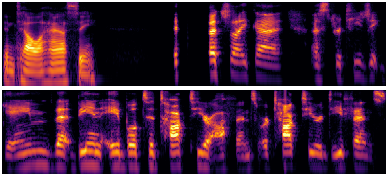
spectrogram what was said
in Tallahassee such like a, a strategic game that being able to talk to your offense or talk to your defense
